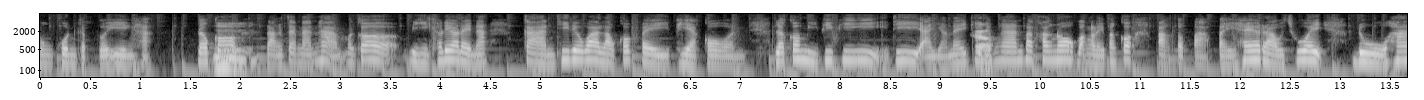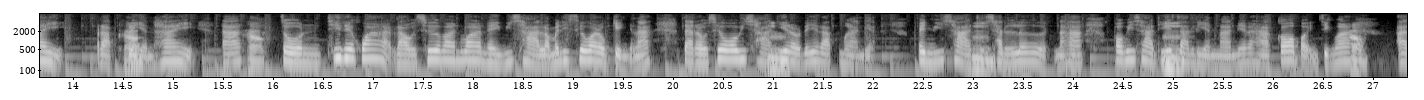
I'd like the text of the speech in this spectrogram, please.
มงคลกับตัวเองค่ะ แล้วก็อืมหลังจากนั้นค่ะมันก็มีเขาเรียกอะไรนะ การที่เรียกว่าเราก็ไปพยากรณ์ แล้วก็มีพี่ๆที่อะอย่างในที่ครับทำงานบ้างข้างนอกบางอะไรบ้างก็ปากต่อปากไปให้เราช่วยดูให้ปรับครับเปลี่ยนให้นะครับจนที่เรียกว่าเราเชื่อมั่นว่าในวิชาเราไม่ได้เชื่อว่าเราเก่งนะแต่เราเชื่อว่าวิชาอืมที่เราได้รับมาเนี่ยเป็นวิชาที่อืมชั้นเลิศนะคะเพราะวิชาที่อืมอาจารย์เรียนมาเนี่ยนะคะก็บอกจริงๆว่าครับ อ่า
